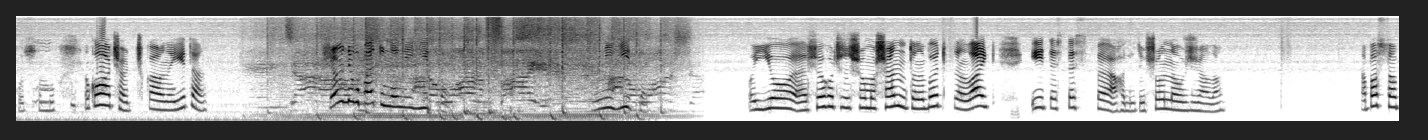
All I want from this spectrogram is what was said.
просто був. Ну, коротше, чекаю на їта. Що мені робити на Ніїта? На. Ой-ой, а якщо хочу що машину, то наберіть лайк і тест тест переглядати, що вона вжала. Або 100,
